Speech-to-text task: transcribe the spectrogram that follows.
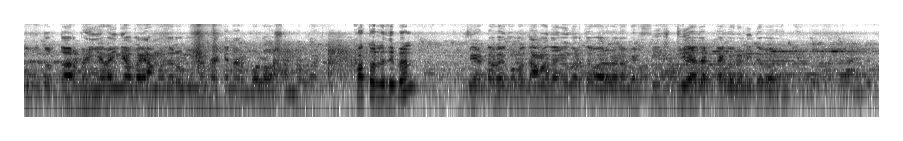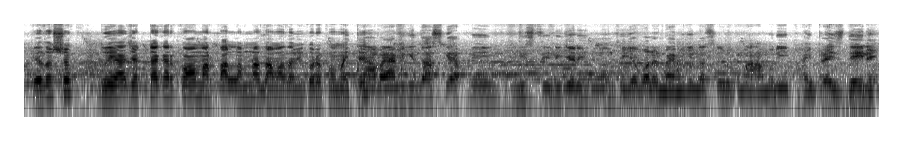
কবুতর তো আর ভাইয়া ভাইয়া ভাই আমাদেরও মনে থাকে না আর বলা অসম্ভব হয় না। কত দিবেন? পেয়ারটা ভাই কোনো দামাদামি করতে পারবে না ভাই ফিক্স দুই হাজার টাকা করে নিতে পারবেন। প্রিয় দর্শক দুই হাজার টাকার কম আর পারলাম না দামাদামি করে কমাইতে। না ভাই আমি কিন্তু আজকে আপনি নিজের মন থেকে বলেন ভাই আমি কিন্তু আজকে ওরকম আহামরি হাই প্রাইস দেই নাই।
